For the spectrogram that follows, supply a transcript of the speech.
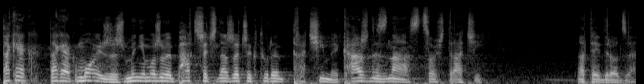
Tak jak, tak jak Mojżesz, my nie możemy patrzeć na rzeczy, które tracimy. Każdy z nas coś traci na tej drodze.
